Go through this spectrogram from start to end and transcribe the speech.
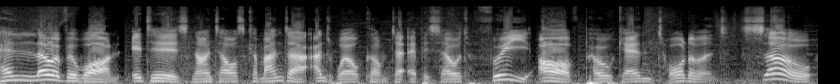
Hello everyone, it is Ninetales Commander and welcome to episode 3 of Pokken Tournament. So,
